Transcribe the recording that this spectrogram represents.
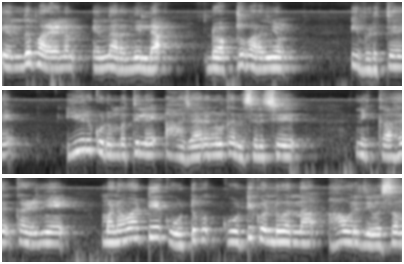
എന്ത് പറയണം എന്നറിഞ്ഞില്ല. ഡോക്ടർ പറഞ്ഞു ഇവിടുത്തെ ഈ ഒരു കുടുംബത്തിലെ ആചാരങ്ങൾക്കനുസരിച്ച് നിക്കാഹ് കഴിഞ്ഞ് മണവാട്ടിയെ കൂട്ടു കൂട്ടിക്കൊണ്ടുവന്ന ആ ഒരു ദിവസം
